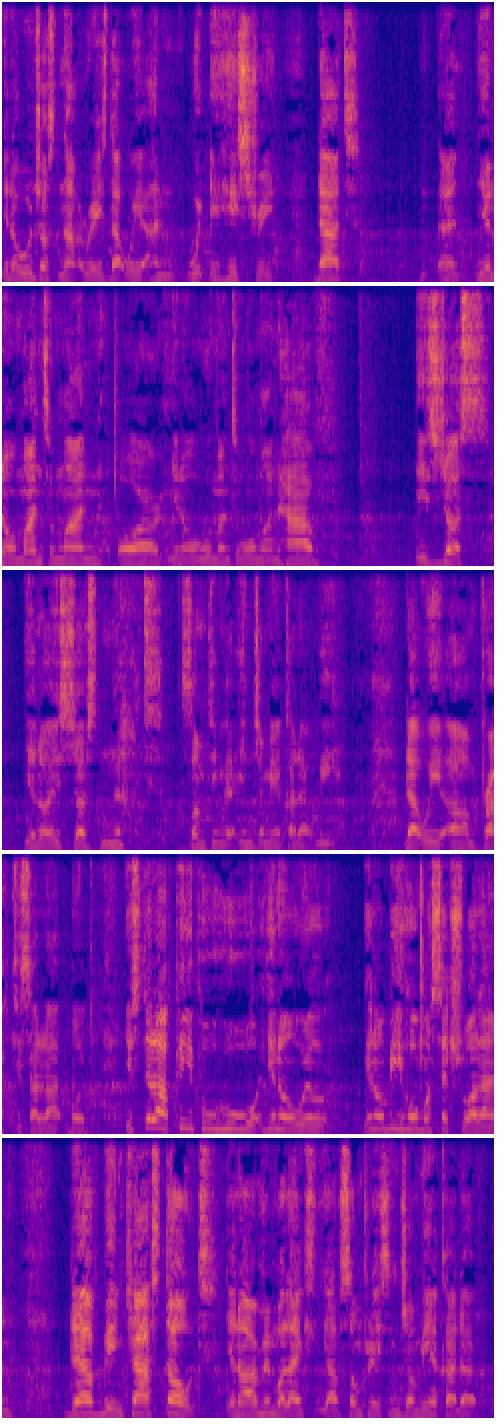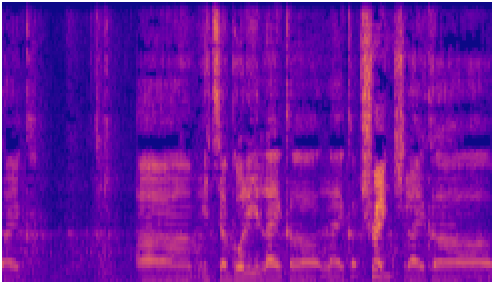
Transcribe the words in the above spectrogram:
You know, we're just not raised that way, and with the history that, and you know, man to man or you know, woman to woman have, it's just you know, it's just not something that in Jamaica that we that we um practice a lot. But you still have people who you know will you know be homosexual and they have been cast out. You know, I remember like you have some place in Jamaica that like um, it's a gully like a like a trench, like a,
